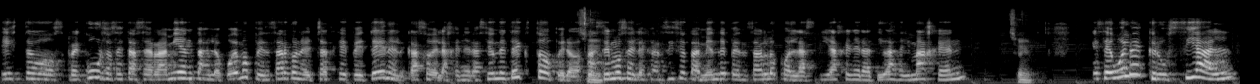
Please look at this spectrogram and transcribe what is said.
estos recursos, estas herramientas, lo podemos pensar con el chat GPT en el caso de la generación de texto, pero hacemos el ejercicio también de pensarlo con las guías generativas de imagen, que se vuelve crucial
